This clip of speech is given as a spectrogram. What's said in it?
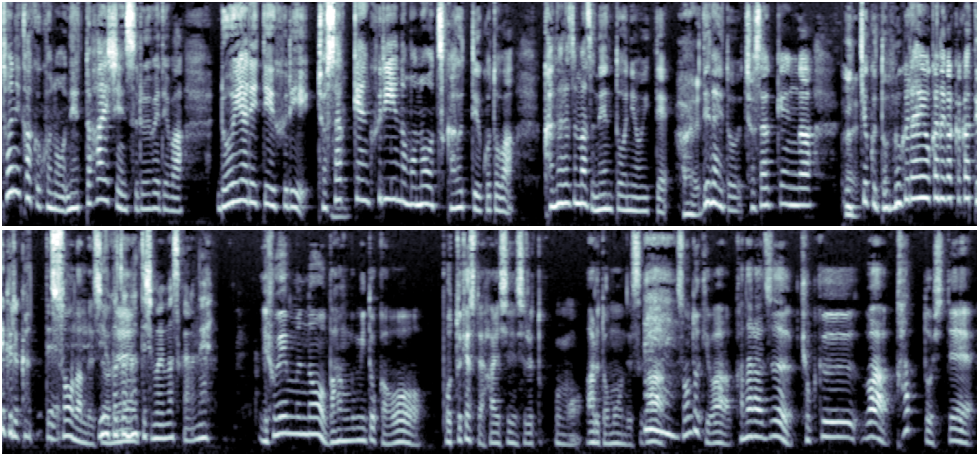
とにかくこのネット配信する上では、ロイヤリティフリー、著作権フリーのものを使うっていうことは、必ずまず念頭に置いて、はい。でないと著作権が一曲どのぐらいお金がかかってくるかって、そうなんですいよね。うことになってしまいますからね。FM の番組とかを、ポッドキャストで配信するとこもあると思うんですが、ええその時は必ず曲はカットして、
